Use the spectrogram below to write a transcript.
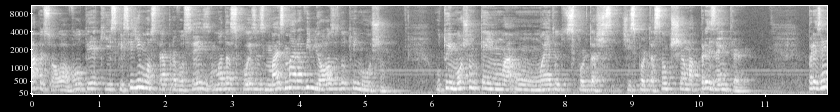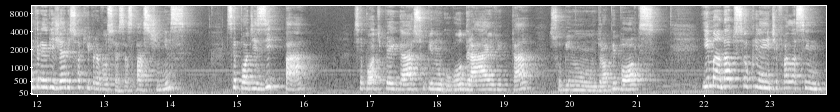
Ah, pessoal, ó, voltei aqui. Esqueci de mostrar para vocês uma das coisas mais maravilhosas do Twinmotion. O Twinmotion tem uma, um método de, exporta de exportação que chama Presenter. Presenter ele gera isso aqui para você, essas pastinhas. Você pode zipar, você pode pegar, subir no Google Drive, tá? Subir no Dropbox e mandar para o seu cliente. Fala assim,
